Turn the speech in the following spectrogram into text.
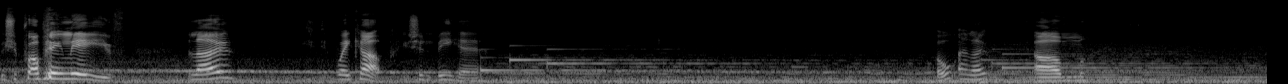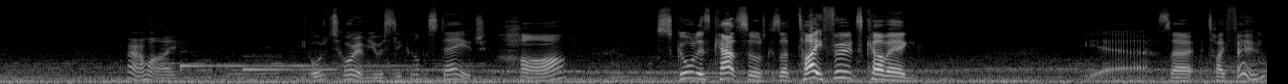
We should probably leave. Hello? Wake up. You shouldn't be here. Oh, hello. Um. Where am I? The auditorium. You were sleeping on the stage. Huh? School is cancelled because a typhoon's coming. Yeah. So, a typhoon?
